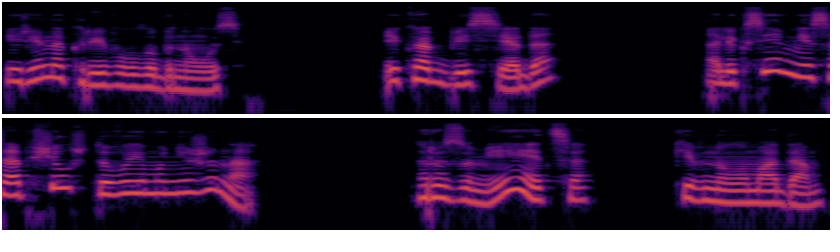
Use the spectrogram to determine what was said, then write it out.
Ирина криво улыбнулась. И как беседа? Алексей мне сообщил, что вы ему не жена. Разумеется, кивнула мадам.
